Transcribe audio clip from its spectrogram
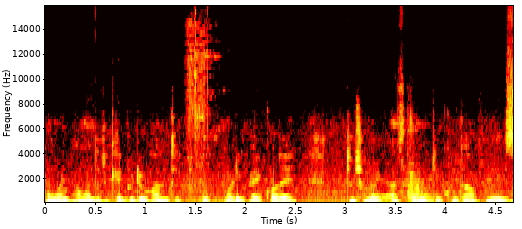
কমেন্ট আমাদেরকে ভিডিও বানাতে খুব মডিফাই করে। তো সবাই আজকের মতো খুদা হাফিজ।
